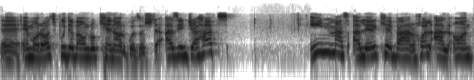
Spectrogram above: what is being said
امارات بوده و اون رو کنار گذاشته. از این جهت این مسئله که به هر حال الان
